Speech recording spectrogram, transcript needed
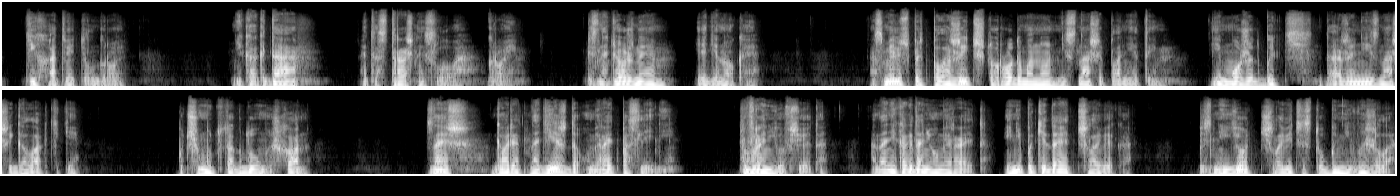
— тихо ответил Грой. Никогда — это страшное слово, Грой. Безнадежное и одинокое. Осмелюсь предположить, что родом оно не с нашей планеты. И, может быть, даже не из нашей галактики. Почему ты так думаешь, хан? Знаешь, говорят, надежда умирает последней. Вранье все это. Она никогда не умирает и не покидает человека. Без нее человечество бы не выжило.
